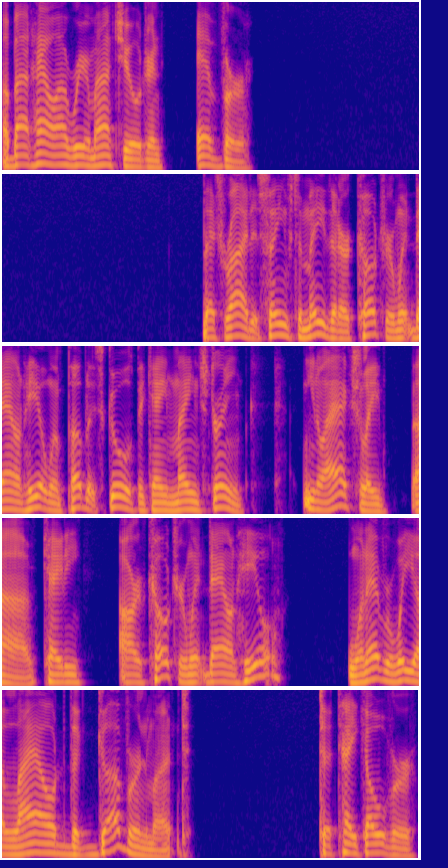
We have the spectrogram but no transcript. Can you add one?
about how I rear my children ever. That's right. It seems to me that our culture went downhill when public schools became mainstream. You know, actually, uh, Katie, our culture went downhill whenever we allowed the government to take over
